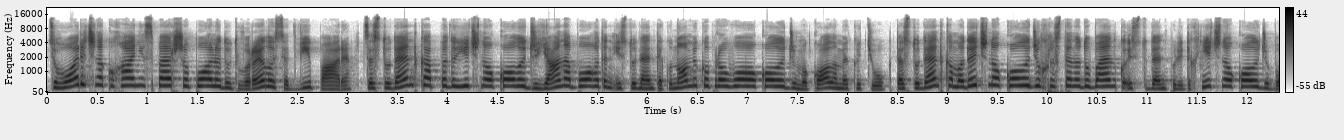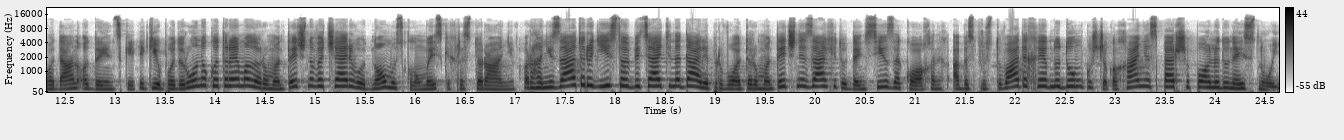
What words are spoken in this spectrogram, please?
Цьогоріч на коханні з першого погляду творилося дві пари: це студентка педагогічного коледжу Яна Богдан і студент економіко-правового коледжу Микола Микитюк, та студентка медичного коледжу Христина Дубенко і студент політехнічного коледжу Богдан Одинський, які у подарунок отримали романтичну вечерю в одному з коломийських ресторанів. Організатори дійства обіцяють і надалі проводити романтичний захід у день всіх закоханих, аби спростувати хибну думку, що кохання з першого погляду не існує.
